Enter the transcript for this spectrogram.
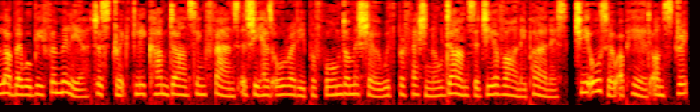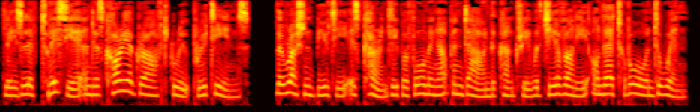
Luba will be familiar to Strictly Come Dancing fans as she has already performed on the show with professional dancer Giovanni Pernice. She also appeared on Strictly's Live this year and has choreographed group routines. The Russian beauty is currently performing up and down the country with Giovanni on their tour Born to Win.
